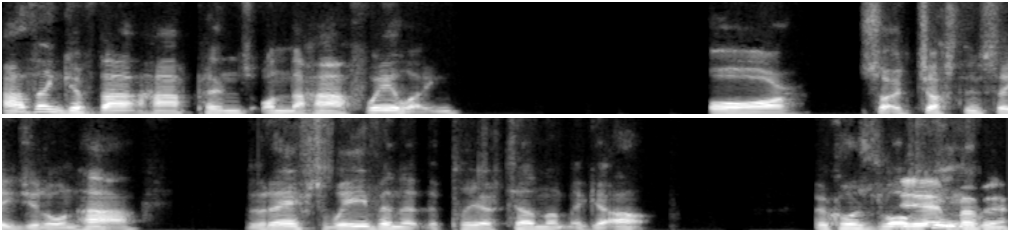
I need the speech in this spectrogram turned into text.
I think if that happens on the halfway line, or sort of just inside your own half, the ref's waving at the player telling them to get up. Because Rocky, yeah,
